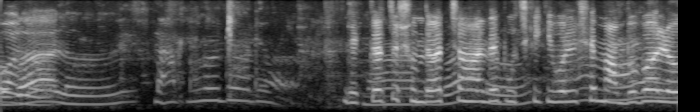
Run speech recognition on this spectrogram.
বলো। দেখতে পাচ্ছ শুনতে পাচ্ছ আমাদের পুচকি কি বলছে? মাব্বো বলো।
